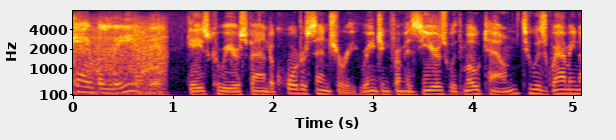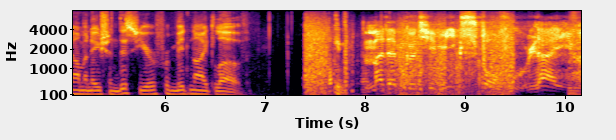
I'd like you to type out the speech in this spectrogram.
Can't believe it. Gaye's career spanned a quarter century, ranging from his years with Motown to his Grammy nomination this year for Midnight Love. Madame Gauthier mix pour vous, live.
